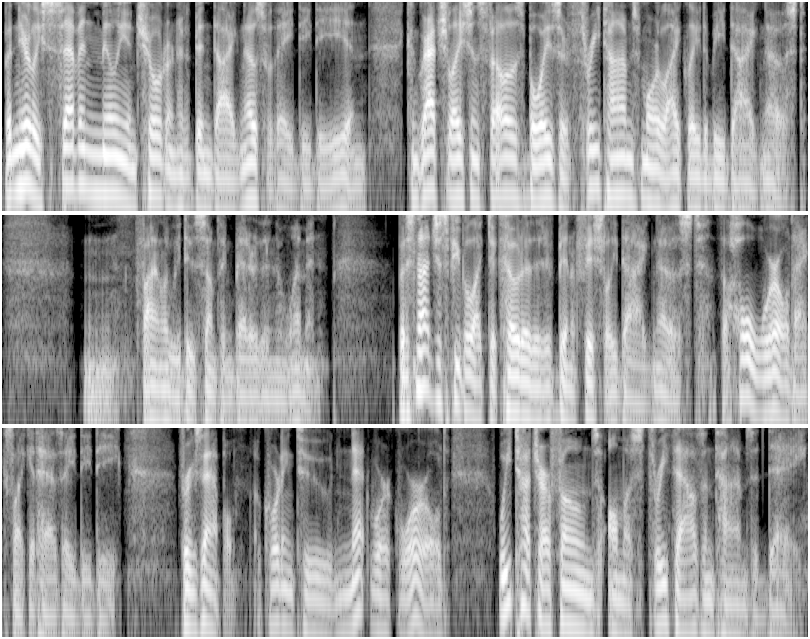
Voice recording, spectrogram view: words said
But nearly 7 million children have been diagnosed with ADD, and congratulations, fellows, boys are three times more likely to be diagnosed. Mm, finally, we do something better than the women. But it's not just people like Dakota that have been officially diagnosed. The whole world acts like it has ADD. For example, according to Network World, we touch our phones almost 3,000 times a day.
